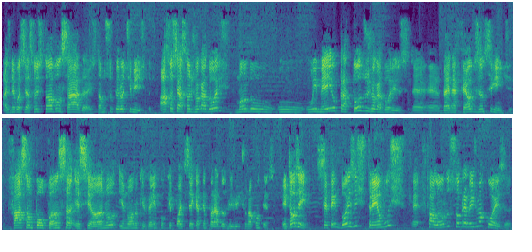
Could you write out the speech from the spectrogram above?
as negociações estão avançadas, estamos super otimistas. A Associação de Jogadores manda um, um- um e-mail para todos os jogadores é, é, da NFL dizendo o seguinte: façam poupança esse ano e no ano que vem, porque pode ser que a temporada 2021 não aconteça. Então, assim, você tem dois extremos é, falando sobre a mesma coisa.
